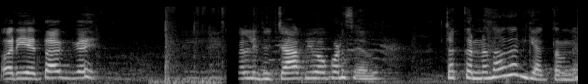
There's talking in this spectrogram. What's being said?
और ये थक गए કરી લીધું ચા પીવો પડશે હવે ચક્કર ન આવતા ને ક્યાંક તમને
